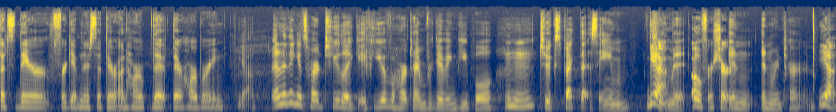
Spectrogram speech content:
that's their forgiveness that they're unhar- that they're harboring. Yeah. And I think it's hard too, like if you have a hard time forgiving people, to expect that same Yeah. treatment Oh, for sure. in, in return. yeah.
